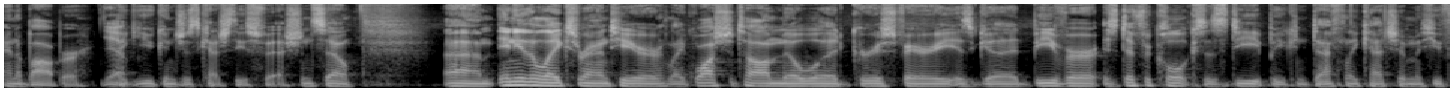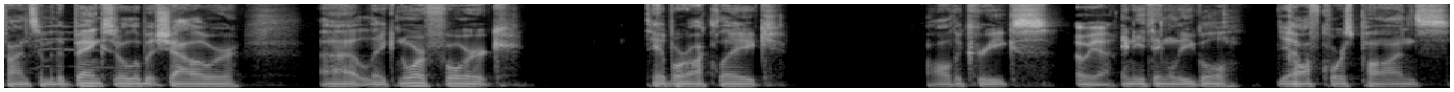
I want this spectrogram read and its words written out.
and a bobber. Yep. Like you can just catch these fish. And so um, any of the lakes around here, like Ouachita, Millwood, Goose Ferry is good. Beaver is difficult because it's deep, but you can definitely catch them if you find some of the banks that are a little bit shallower. Uh, Lake Norfork, Table Rock Lake, all the creeks, oh yeah anything legal, Yep. golf course ponds,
